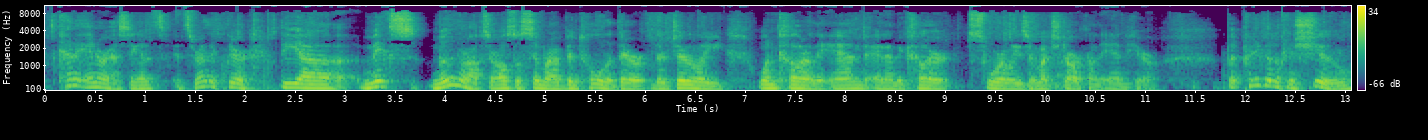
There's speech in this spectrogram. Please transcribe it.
It's kind of interesting, and it's it's rather clear. The uh, mix moon rocks are also similar. I've been told that they're they're generally one color on the end, and then the color swirlies are much darker on the end here. But pretty good looking shoe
